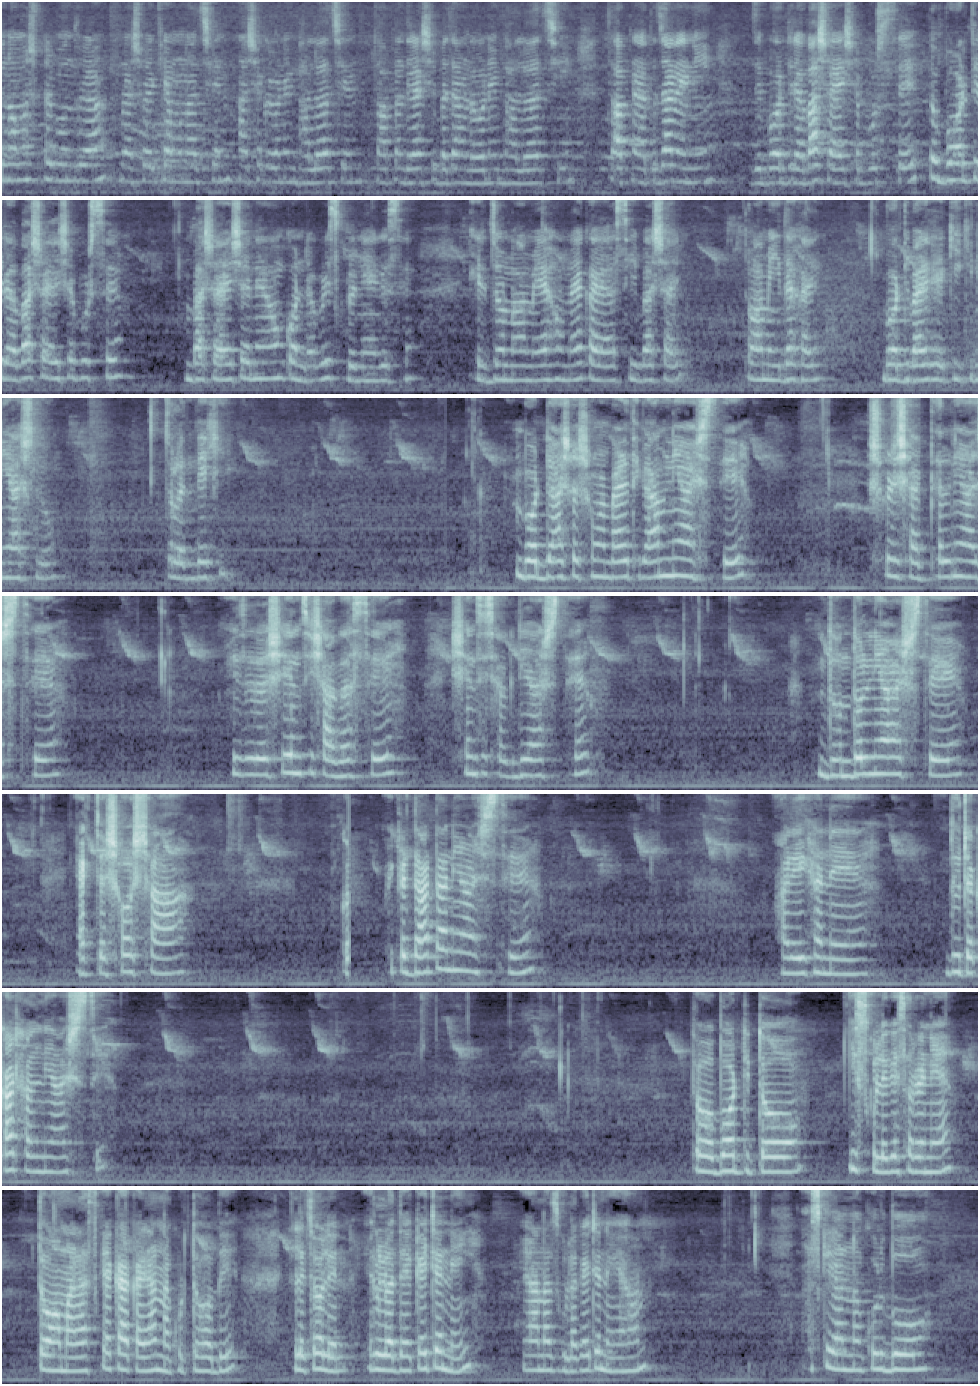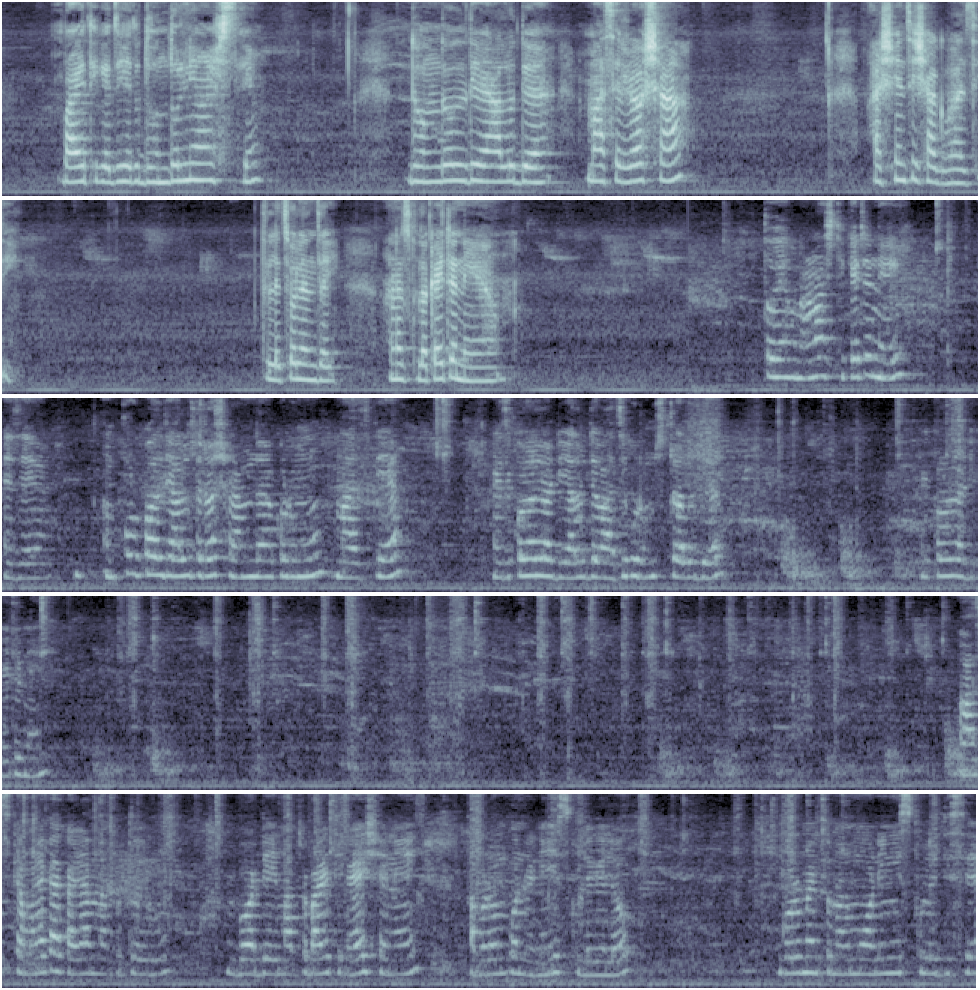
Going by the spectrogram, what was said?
তো নমস্কার বন্ধুরা, আপনারা সবাই কেমন আছেন? আশা করি অনেক ভালো আছেন। তো আপনাদের আশীর্বাদে আমরা অনেক ভালো আছি। তো আপনারা তো জানেনই যে বর্দিরা বাসায় এসে পড়ছে তো বর্দিরা বাসায় এসে পড়ছে বাসায় এসে নিয়ে অঙ্কনটা করে স্কুলে নিয়ে গেছে। এর জন্য আমি এখন একাই আছি বাসায়। তো আমি দেখাই, বর্দি বাড়ি থেকে কী কী নিয়ে আসলো। চলেন দেখি। বর্দি আসার সময় বাড়ি থেকে আম নিয়ে আসছে। সরিষার তেল নিয়ে আসছে। এই যে সেন্সি শাক আছে সেন্সি শাক নিয়ে আসছে। ধুন্দল নিয়ে আসছে, একটা শশা একটা ডাটা নিয়ে আসছে। আর এখানে দুইটা কাঁঠাল নিয়ে আসছে। তো বর্দি তো স্কুলে গেছে ওরা নিয়ে তো আমার আজকে একাই রান্না করতে হবে। তাহলে চলেন, এগুলো দিয়ে কেটে নেই। আনাজগুলো কেটে নেই এখন। আজকে রান্না করব। বাড়ি থেকে যেহেতু ধুন্দল নিয়ে আসছে, ধুন্দল দিয়ে আলু দিয়ে মাছের রসা আর সেঞ্চি শাক ভাজি। তাহলে চলেন যাই, আনাজগুলো কেটে নেই এখন। তো এখন আনাজটি কেটে নেই। এই যে পরপল দিয়ে আলুতে রস রান্না করুম, মাছ দিয়ে। এই যে করলা দিয়ে আলু দিয়ে ভাজি করুম, ছোটো আলু দিয়ে। এই করলাটি কেটে নেই। আজকে আমার একা একাই রান্না করতে হইব। মাত্র বাড়ি থেকে এসে নেই, আবার অঙ্কন নিয়ে স্কুলে গেল। গরমের জন্য মর্নিং স্কুলে দিছে।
